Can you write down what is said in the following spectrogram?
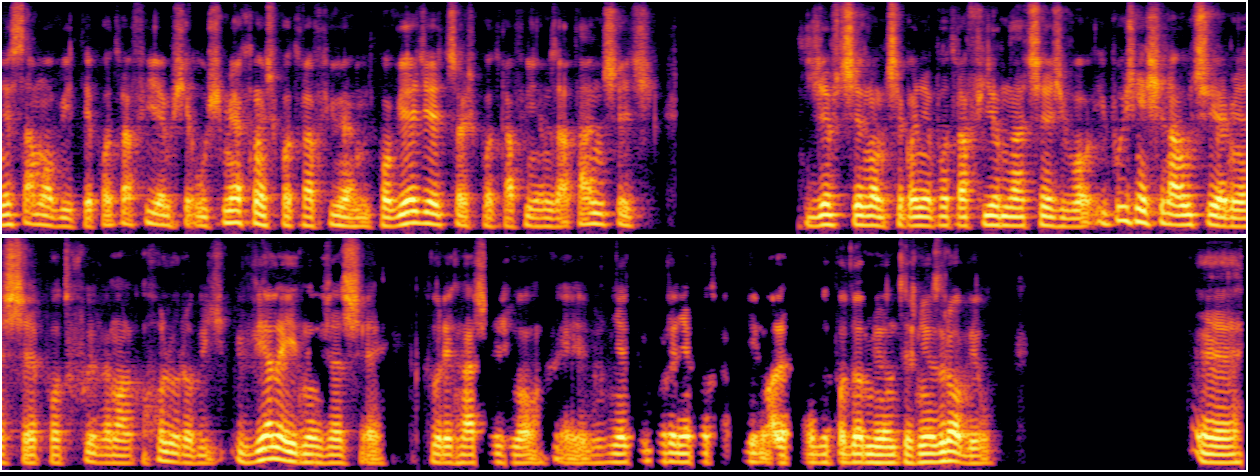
niesamowity. Potrafiłem się uśmiechnąć, potrafiłem powiedzieć coś, potrafiłem zatańczyć dziewczyną, czego nie potrafiłem na trzeźwo. I później się nauczyłem jeszcze pod wpływem alkoholu robić wiele innych rzeczy, których na trzeźwo y, nie tylko, że nie potrafiłem, ale prawdopodobnie on też nie zrobił. Y,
